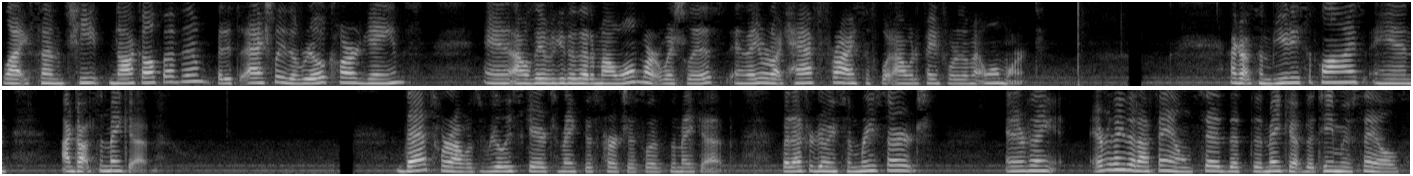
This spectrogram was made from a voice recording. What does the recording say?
like some cheap knockoff of them, but it's actually the real card games. And I was able to get those out of my Walmart wish list, and they were like half price of what I would have paid for them at Walmart. I got some beauty supplies and I got some makeup. That's where I was really scared to make this purchase was the makeup. But after doing some research and everything, everything that I found said that the makeup that Temu sells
